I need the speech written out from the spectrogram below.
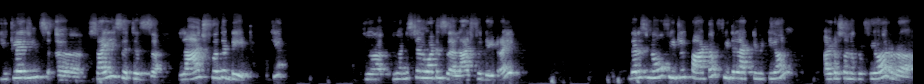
Euclidean's uh, size, it is uh, large for the date. Okay. You, are, you understand what is uh, large for date, right? There is no fetal part or fetal activity on ultrasonography or uh,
